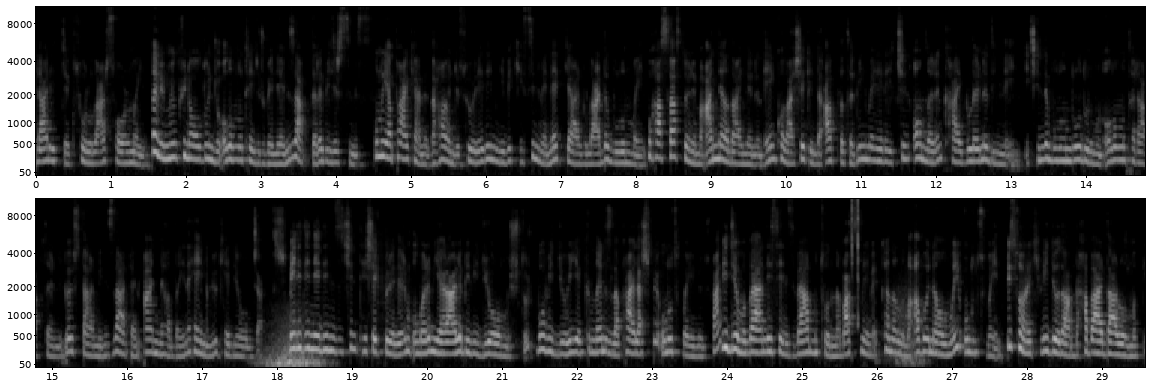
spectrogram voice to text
ihlal edecek sorular sormayın. Tabii mümkün olduğunca olumlu tecrübelerinizi aktarabilirsiniz. Bunu yaparken de daha önce söylediğim gibi kesin ve net yargılarda bulunmayın. Bu hassas dönemi anne adaylarının en kolay şekilde atlatabilmeleri için onların kaygılarını dinleyin. İçinde bulunduğu durumun olumlu taraflarını göstermeniz zaten anne adayına en büyük hediye olacaktır. Beni dinlediğiniz için teşekkür ederim. Umarım yararlı bir video olmuştur. Bu videoyu yakınlarınızla paylaşmayı unutmayın lütfen. Videomu beğendiyseniz beğen butonuna basmayı ve kanalıma abone olmayı unutmayın. Bir sonraki videodan da haberdar olmak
